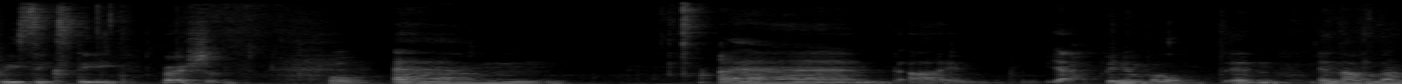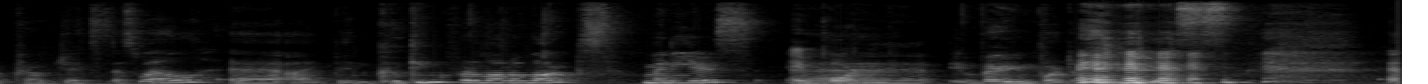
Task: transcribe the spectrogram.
360 version. Cool. Um, and I've yeah been involved in in other LARP projects as well. Uh, I've been cooking for a lot of LARPs many years. Important. Uh, very important. yes. Uh,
